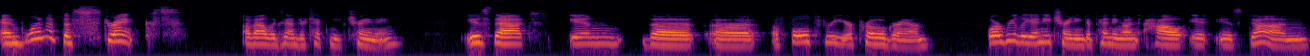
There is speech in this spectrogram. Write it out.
And one of the strengths of Alexander Technique training is that in the uh, a full three year program, or really any training, depending on how it is done,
